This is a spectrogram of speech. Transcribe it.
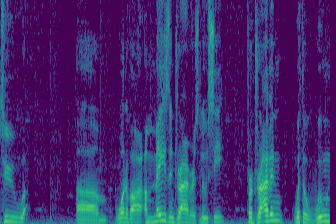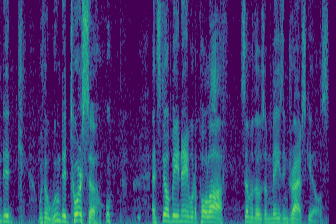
to um, one of our amazing drivers, Lucy, for driving with a wounded with a wounded torso and still being able to pull off some of those amazing drive skills.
